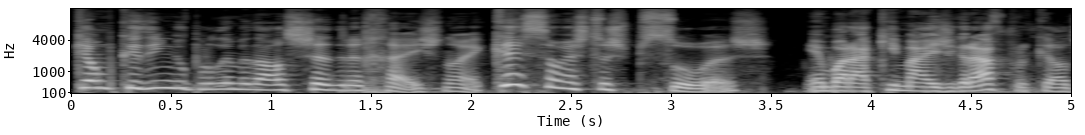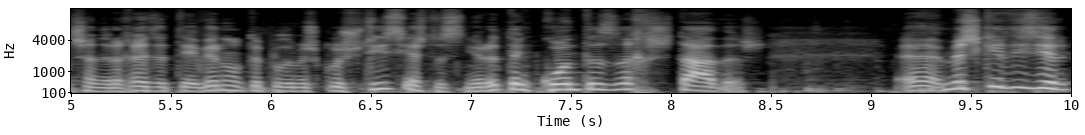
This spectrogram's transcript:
que é um bocadinho o problema da Alexandra Reis, não é? Quem são estas pessoas? Embora aqui mais grave, porque a Alexandra Reis, até a ver, não tem problemas com a justiça, esta senhora tem contas arrestadas. Uh, mas quer dizer,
